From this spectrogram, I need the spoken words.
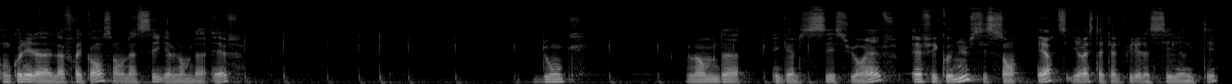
On connaît la, fréquence. Hein. on a C égale lambda F. Donc, lambda égale C sur F. F est connu, c'est 100 Hz. Il reste à calculer la célérité.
